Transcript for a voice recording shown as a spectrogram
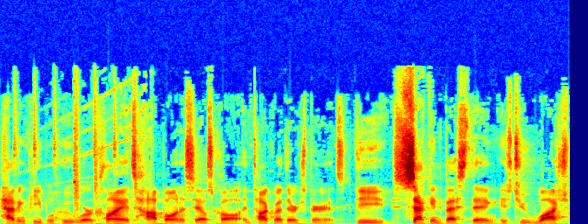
having people who were clients hop on a sales call and talk about their experience. The second best thing is to watch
